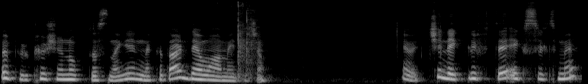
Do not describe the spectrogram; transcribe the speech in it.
öbür köşe noktasına gelene kadar devam edeceğim. Evet çilek lifte eksiltme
